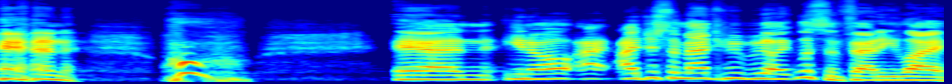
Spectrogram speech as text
And, whew, and, you know, I, I just imagine people be like, listen, Fat Eli,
